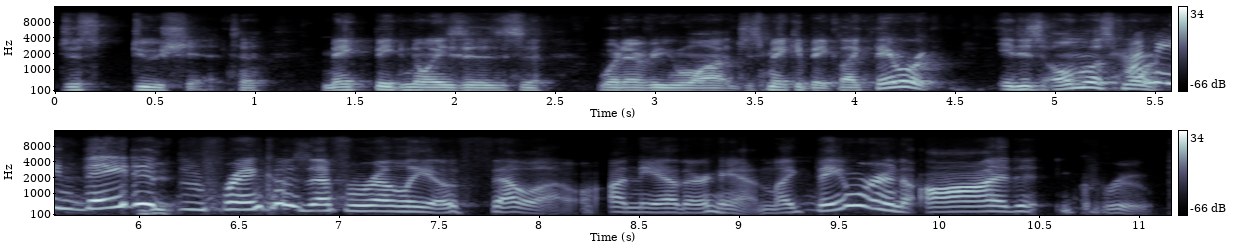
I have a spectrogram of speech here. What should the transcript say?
just do shit, make big noises, whatever you want, just make it big. Like they were it is almost more. I mean, they did the Franco Zeffirelli Othello. On the other hand, like they were an odd group.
